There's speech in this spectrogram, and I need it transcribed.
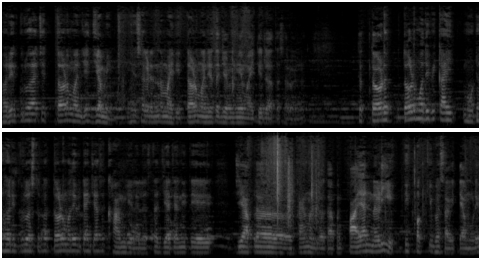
हरितगृहाचे तळ म्हणजे जमीन. हे सगळ्यांना माहिती तळ म्हणजे तर जमीन हे माहिती जातं सर्वांना. तर तड तडमध्ये बी काही मोठं हरितगृह असतं तर तडमध्ये बी त्यांचे असं खांब गेलेले असतात ज्याच्याने ते जे आपलं काय म्हणलं होतं आपण पाया नळी ती पक्की बसावी त्यामुळे.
